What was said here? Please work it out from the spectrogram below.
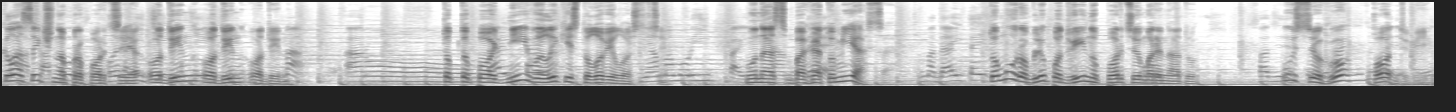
Класична пропорція 1-1-1. Тобто по одній великій столовій ложці. У нас багато м'яса, тому роблю подвійну порцію маринаду. Усього по дві.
